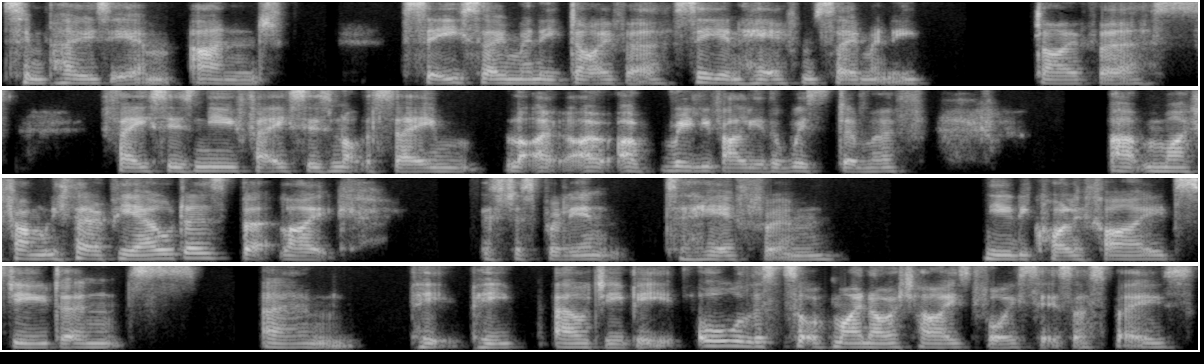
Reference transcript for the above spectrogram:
symposium and see so many diverse, see and hear from so many diverse faces, new faces, not the same. Like I, I really value the wisdom of uh, my family therapy elders, but like it's just brilliant to hear from newly qualified students, um, P, P, LGBT, all the sort of minoritized voices, I suppose.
